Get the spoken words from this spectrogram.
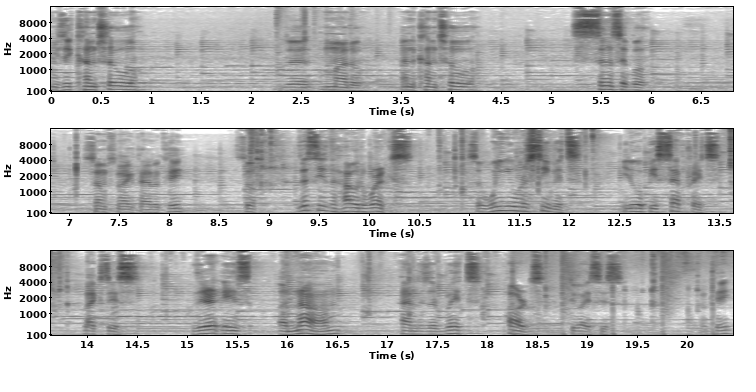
You see control the model and control sensible something like that okay? So this is how it works. So when you receive it it will be separate like this. There is a num and the red part devices. Okay?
